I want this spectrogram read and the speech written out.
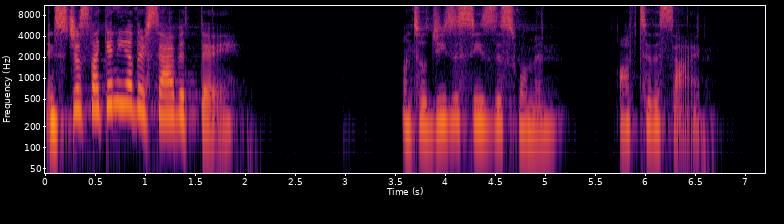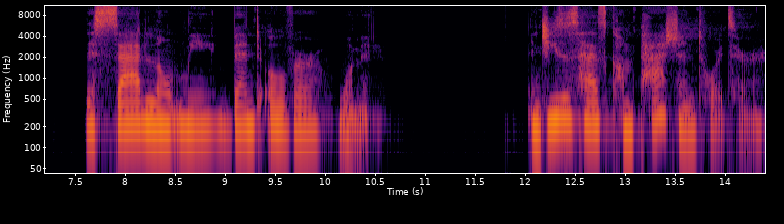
And it's just like any other Sabbath day until Jesus sees this woman off to the side, this sad, lonely, bent over woman. And Jesus has compassion towards her.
